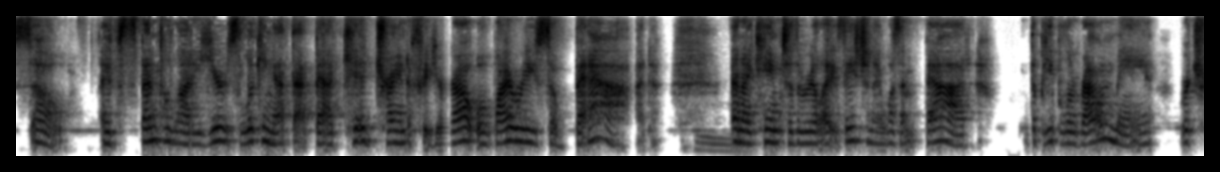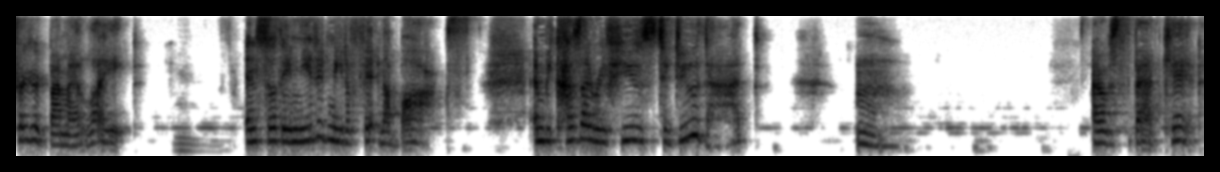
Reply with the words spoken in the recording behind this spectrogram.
So I've spent a lot of years looking at that bad kid, trying to figure out, well, why were you so bad? Mm. And I came to the realization I wasn't bad. The people around me were triggered by my light. Mm. And so they needed me to fit in a box. And because I refused to do that, mm, I was the bad kid.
